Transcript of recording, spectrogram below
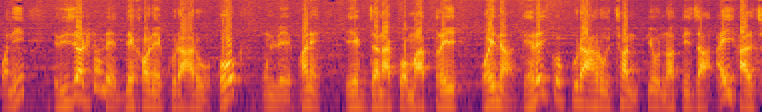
पनि रिजल्टले देखाउने कुराहरू हो उनले भने। एकजनाको मात्रै होइन धेरैको कुराहरू छन्। त्यो नतिजा आइहाल्छ।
